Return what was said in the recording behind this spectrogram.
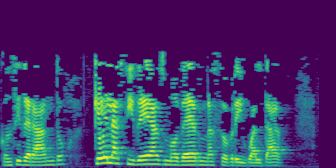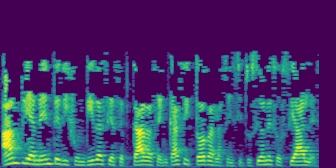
considerando que las ideas modernas sobre igualdad, ampliamente difundidas y aceptadas en casi todas las instituciones sociales,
